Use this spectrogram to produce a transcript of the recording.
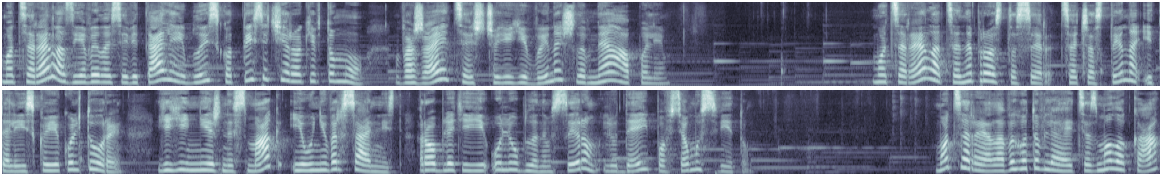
Моцарелла з'явилася в Італії близько тисячі років тому. Вважається, що її винайшли в Неаполі. Моцарелла – це не просто сир, це частина італійської культури. Її ніжний смак і універсальність роблять її улюбленим сиром людей по всьому світу. Моцарелла виготовляється з молока,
